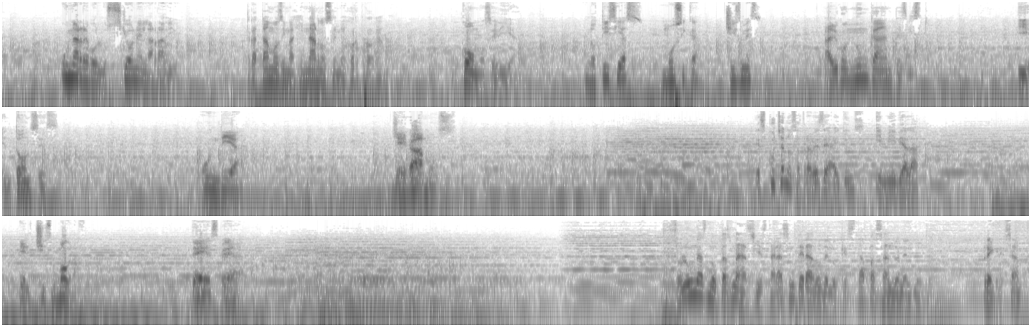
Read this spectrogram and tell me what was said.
Una revolución en la radio. Tratamos de imaginarnos el mejor programa. ¿Cómo sería? Noticias, música, chismes. Algo nunca antes visto. Y entonces... Un día... Llegamos. Escúchanos a través de iTunes y Media Lab. El chismógrafo. Te espera. Solo unas notas más y estarás enterado de lo que está pasando en el mundo. Regresamos.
